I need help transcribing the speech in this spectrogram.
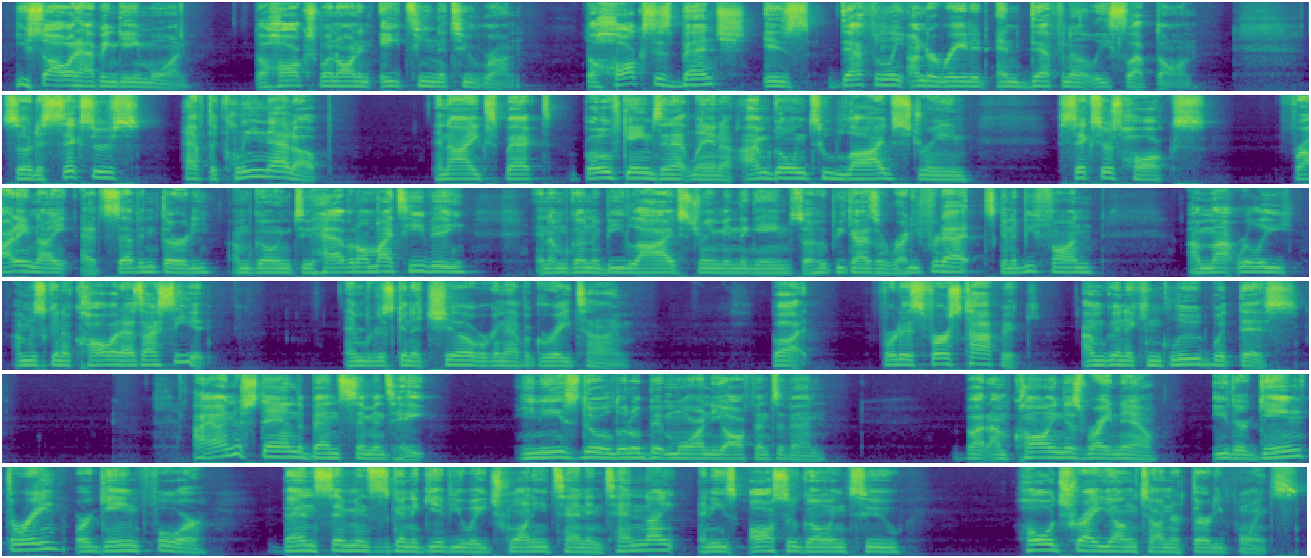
You saw what happened game one. The Hawks went on an 18 to 2 run. The Hawks' bench is definitely underrated and definitely slept on. So the Sixers have to clean that up and I expect both games in Atlanta. I'm going to live stream Sixers Hawks Friday night at 7:30. I'm going to have it on my TV and I'm going to be live streaming the game. So I hope you guys are ready for that. It's going to be fun. I'm not really I'm just going to call it as I see it. And we're just going to chill. We're going to have a great time. But for this first topic, I'm going to conclude with this. I understand the Ben Simmons hate. He needs to do a little bit more on the offensive end. But I'm calling this right now. Either game three or game four, Ben Simmons is going to give you a 20, 10, and 10 night, and he's also going to hold Trae Young to under 30 points.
